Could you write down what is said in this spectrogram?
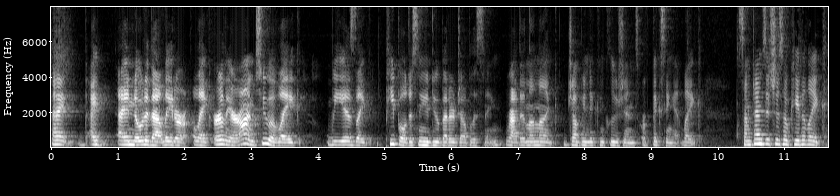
And I, I, I noted that later, like earlier on too, of like we as like people just need to do a better job listening rather than like jumping to conclusions or fixing it. Like sometimes it's just okay to like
